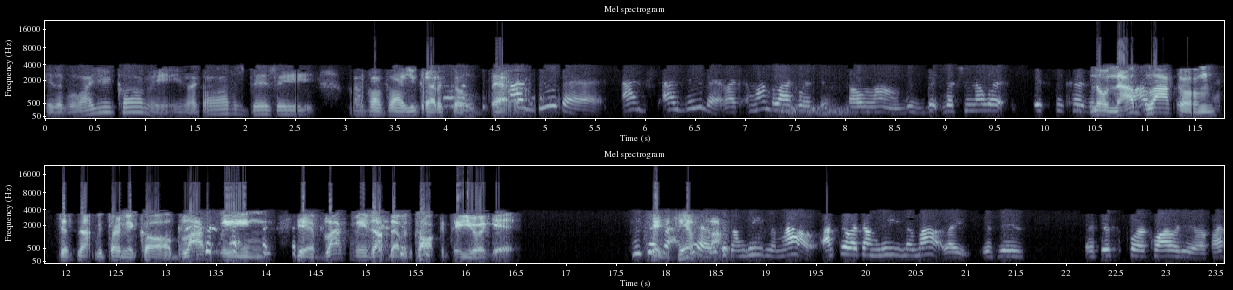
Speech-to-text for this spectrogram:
He's like, well, why you didn't call me? He's like, oh, I was busy. Blah blah blah. You got to go that I route. do that. I I do that. Like my block list is so long, but, but you know what? It's because No, not block them, just not return their call. Block means, yeah, block means I'm never talking to you again. Because Yeah, I, you can't yeah, block because I'm weeding them out. I feel like I'm weeding them out. Like if it's if it's poor quality or if I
